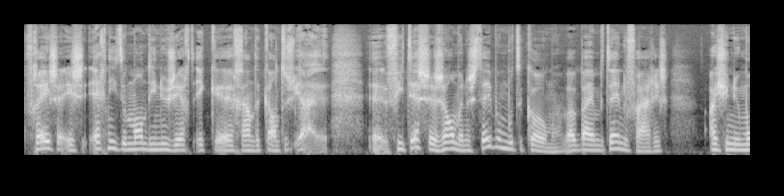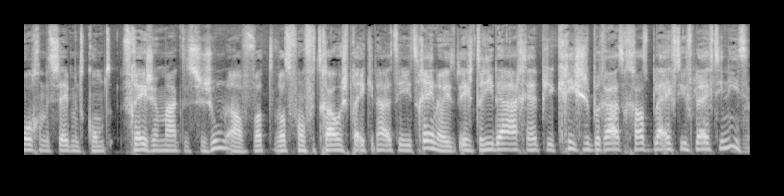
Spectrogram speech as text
Fraser is echt niet de man die nu zegt... ik uh, ga aan de kant. Dus ja, uh, Vitesse zal met een statement moeten komen. Waarbij meteen de vraag is... als je nu morgen met statement komt... Fraser maakt het seizoen af. Wat, wat voor vertrouwen spreek je nou uit in je trainer? Is drie dagen, heb je crisisberaad gehad... blijft hij of blijft hij niet?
